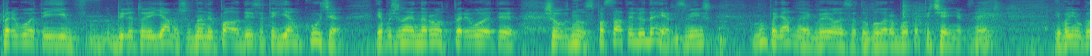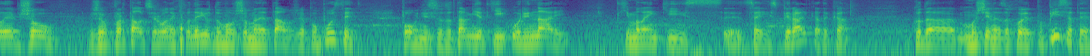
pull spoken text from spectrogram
переводити її біля тої ями, щоб вона не впала. Дивися, тих ям куча. Я починаю народ переводити, щоб ну, спасати людей, розумієш? Ну, понятно, як виявилося, то була робота печеньок, знаєш. І потім, коли я пішов вже в квартал червоних фонарів, думав, що мене там вже попустять повністю, то там є такий урінарій, такий маленький цей, спіралька така, куди мужчини заходять попісяти,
